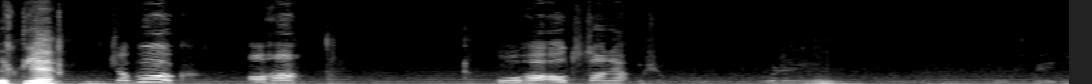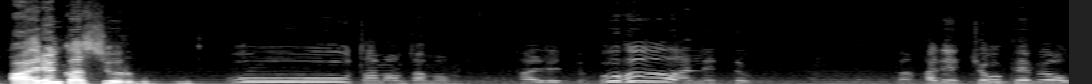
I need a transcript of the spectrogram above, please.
Bekle. Çabuk. Aha. Oha 6 tane yapmışım. Oley. Iron kasıyorum. Uuu tamam tamam. Hallettim. Uhu hallettim. Tamam hadi çabuk TP ol.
